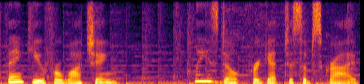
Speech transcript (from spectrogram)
Thank you for watching. Please don't forget to subscribe.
